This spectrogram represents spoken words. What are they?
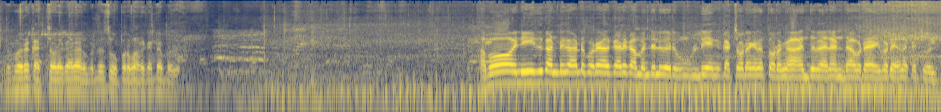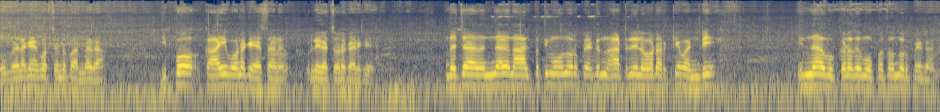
ഇതിപ്പോൾ ഓരോ കച്ചവടക്കാരാണ് ഇപ്പോഴത്തെ സൂപ്പർ മാർക്കറ്റാണ് ഇപ്പോൾ ഇത് അപ്പോൾ ഇനി ഇത് കണ്ട് കണ്ട് കുറേ ആൾക്കാർ കമന്റിൽ വരും. ഉള്ളി എങ്ങനെ കച്ചവടം എങ്ങനെ തുടങ്ങാം? എന്ത് വില ഉണ്ട് അവിടെ? ഇവിടെ എന്നൊക്കെ ചോദിക്കും. വിലയൊക്കെ ഞാൻ കുറച്ചുകൊണ്ട് പറഞ്ഞുതരാം. ഇപ്പോൾ കായ് പോണ കേസാണ് ഉള്ളി കച്ചവടക്കാർക്ക്. എന്താ വെച്ചാൽ ഇന്നലെ നാൽപ്പത്തി മൂന്ന് റുപ്യക്ക് നാട്ടിൽ ലോഡ് ഇറക്കിയ വണ്ടി ഇന്ന് വിൽക്കണത് മുപ്പത്തൊന്ന് റുപ്യക്കാണ്.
